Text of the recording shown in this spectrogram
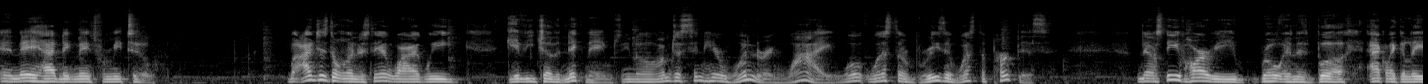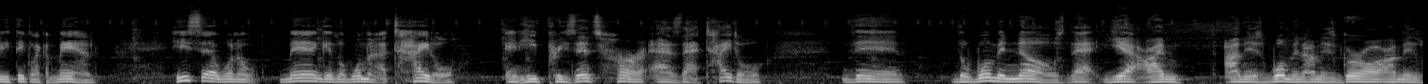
And they had nicknames for me too. But I just don't understand why we give each other nicknames. You know, I'm just sitting here wondering why. What, what's the reason? What's the purpose? Now, Steve Harvey wrote in his book, Act Like a Lady, Think Like a Man. He said when a man gives a woman a title and he presents her as that title, then the woman knows that, yeah, I'm I'm his woman, I'm his girl, I'm his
